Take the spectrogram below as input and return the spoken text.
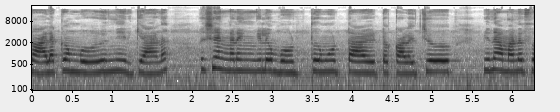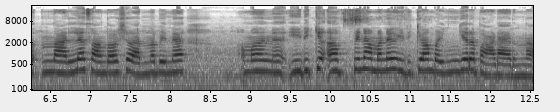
കാലൊക്കെ മുറിഞ്ഞിരിക്കുകയാണ്. പക്ഷെ എങ്ങനെയെങ്കിലും ബുദ്ധിമുട്ടായിട്ട് കളിച്ചു. പിന്നെ അമ്മന് നല്ല നല്ല സന്തോഷമായിരുന്നു. പിന്നെ അമ്മന് ഇരിക്കാൻ പിന്നെ അമ്മന് ഇരിക്കാൻ ഭയങ്കര പാടായിരുന്നു.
